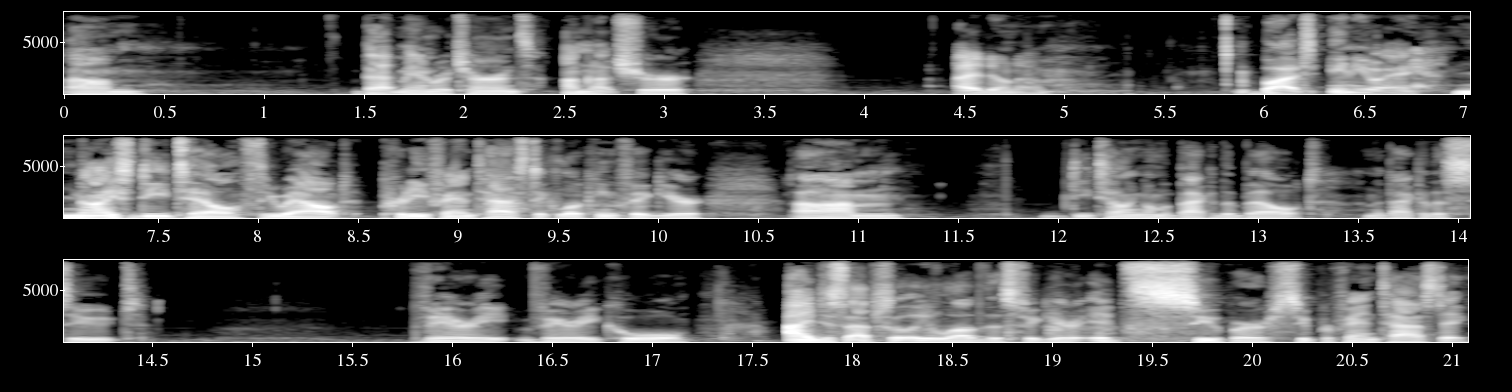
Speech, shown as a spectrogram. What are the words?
um, Batman Returns. I'm not sure. I don't know. But anyway, nice detail throughout. Pretty fantastic looking figure. Um, detailing on the back of the belt and the back of the suit. Very, very cool. I just absolutely love this figure. It's super, super fantastic.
